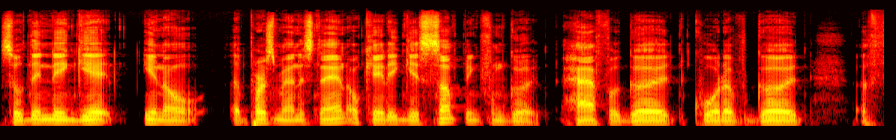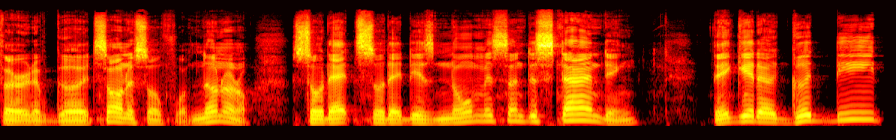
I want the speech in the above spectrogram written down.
So then they get, you know, a person may understand, okay, they get something from good, half a good, quarter of good, a third of good, so on and so forth. No, no, no. So that so that there's no misunderstanding, they get a good deed,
